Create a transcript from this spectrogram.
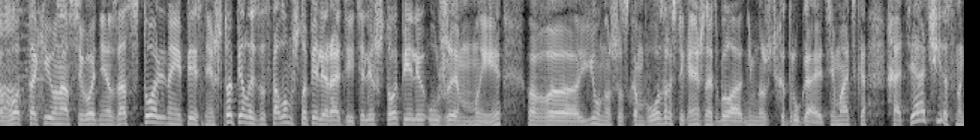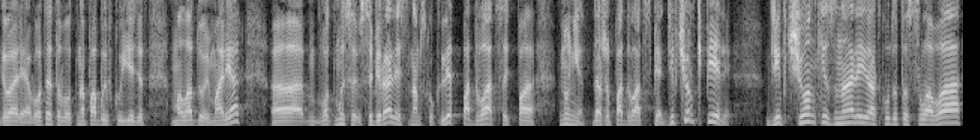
Вот такие у нас сегодня застольные песни. Что пелось за столом, что пели родители, что пели уже мы в юношеском возрасте. Конечно, это была немножечко другая тематика. Хотя, честно говоря, вот это вот на побывку едет молодой моряк. Э, вот мы собирались, нам сколько? Лет по 20, по... Ну нет, даже по 25. Девчонки пели. Девчонки знали откуда-то слова,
